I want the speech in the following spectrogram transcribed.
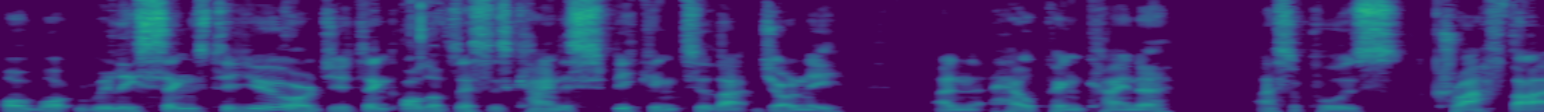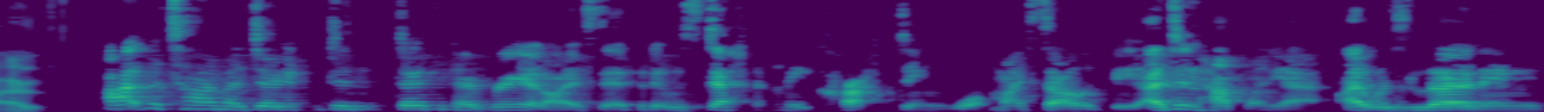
or what really sings to you, or do you think all of this is kind of speaking to that journey and helping kind of, I suppose, craft that out? At the time i don't didn't don't think i realized it but it was definitely crafting what my style would be. I didn't have one yet. I was learning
